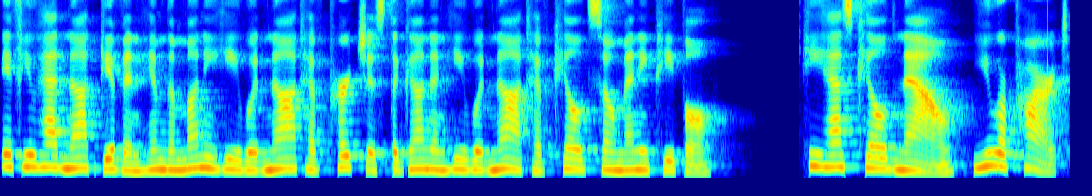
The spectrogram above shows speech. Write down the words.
If you had not given him the money, he would not have purchased the gun and he would not have killed so many people. He has killed now, you are part,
